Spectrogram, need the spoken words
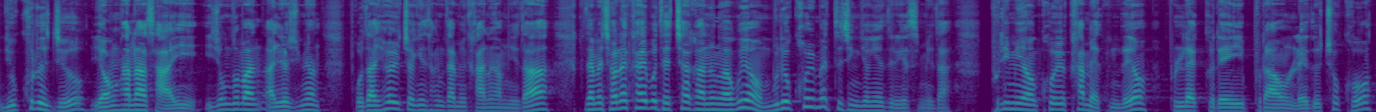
뉴크루즈 0142 이 정도만 알려주면 보다 효율적인 상담이 가능합니다. 그 다음에 전액 할부 대차 가능하고요. 무료 코일 매트 증정해 드리겠습니다. 프리미엄 코일 카 매트인데요. 블랙, 그레이, 브라운, 레드, 초코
